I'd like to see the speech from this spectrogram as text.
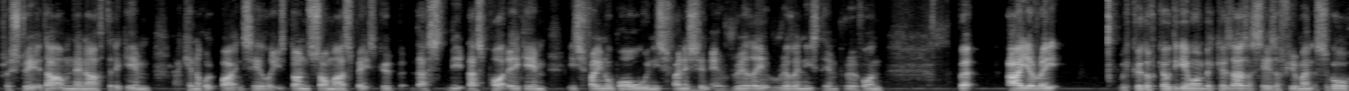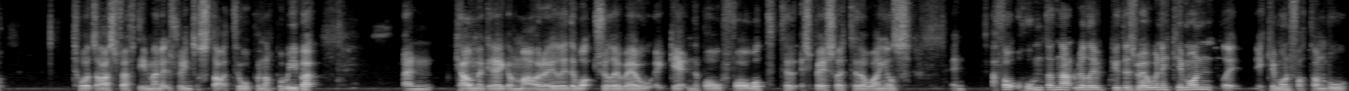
frustrated at him. And then after the game, I kind of look back and say, like, he's done some aspects good, but this this part of the game, his final ball and his finishing, it really, really needs to improve on. But ah, you're right. We could have killed the game on because, as I said a few minutes ago, towards the last 15 minutes, Rangers started to open up a wee bit. And Cal McGregor, and Matt O'Riley, they worked really well at getting the ball forward, to, especially to the wingers. And I thought Holm done that really good as well when he came on. Like he came on for Turnbull,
